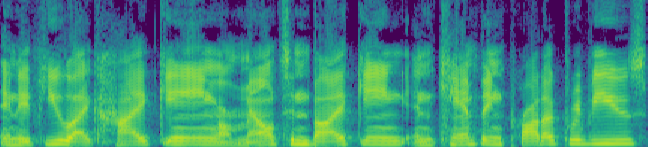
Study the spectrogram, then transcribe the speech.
And if you like hiking or mountain biking and camping product reviews,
